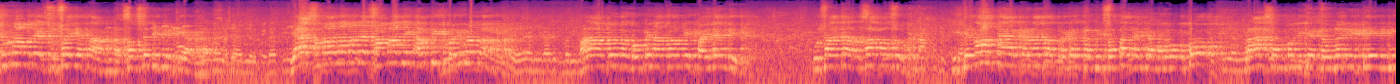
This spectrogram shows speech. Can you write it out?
जीवनामध्ये सुसह्यता आणणं सस्टेनेबिलिटी आणणं. या समाजामध्ये सामाजिक आर्थिक परिवर्तन आणणं. मला आठवतं गोपीनाथरावनी पहिल्यांदी उसाच्या रसापासून इथेनॉल तयार करण्याचा प्रकल्प मी स्वतः त्यांच्या बरोबर होतो. राज कंपनीचे चौधरी तेल मी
